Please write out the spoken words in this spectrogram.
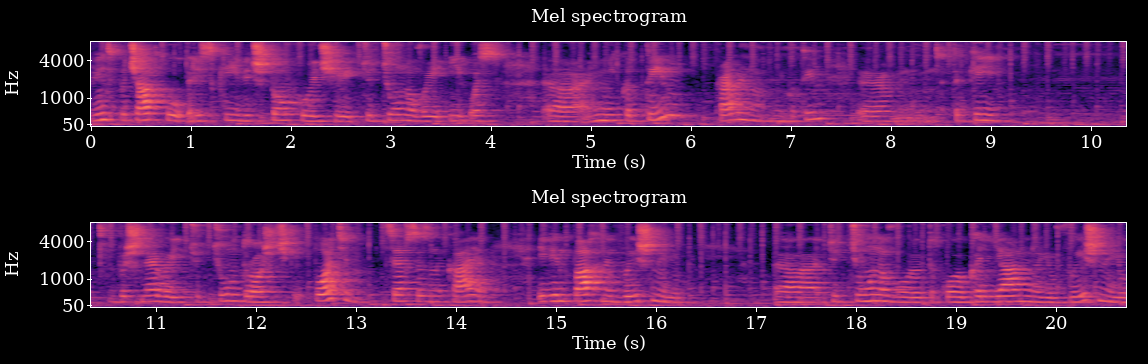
Він спочатку різкий, відштовхуючий, тютюновий і ось нікотин, правильно, нікотин, е, такий вишневий тютюн трошечки. Потім це все зникає, і він пахне вишнею, е, тютюновою, такою кальянною вишнею.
